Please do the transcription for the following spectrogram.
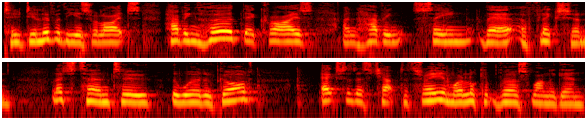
to deliver the Israelites, having heard their cries and having seen their affliction. Let's turn to the Word of God, Exodus chapter 3, and we'll look at verse 1 again.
